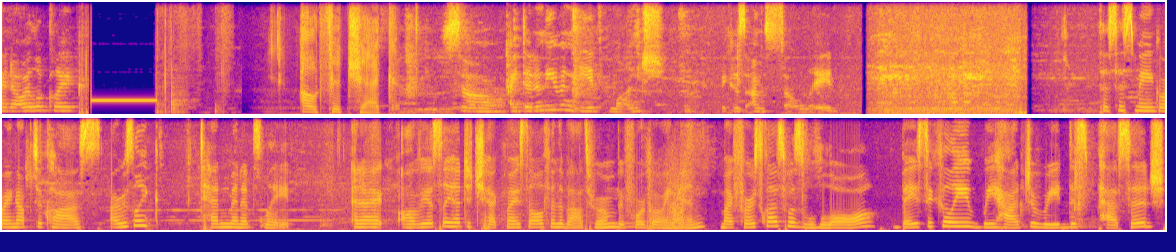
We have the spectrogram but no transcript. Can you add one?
I know I look like Outfit check. so I didn't even eat lunch because I'm so late. This is me going up to class. I was like 10 minutes late. And I obviously had to check myself in the bathroom before going in. My first class was law. Basically, we had to read this passage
